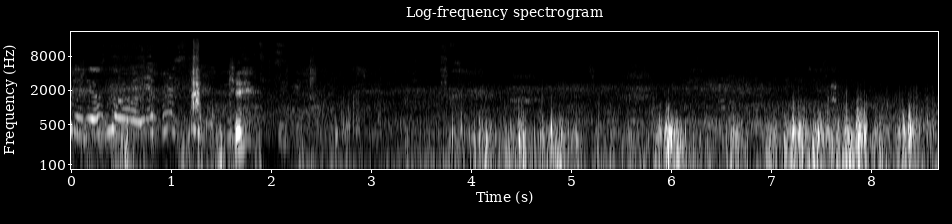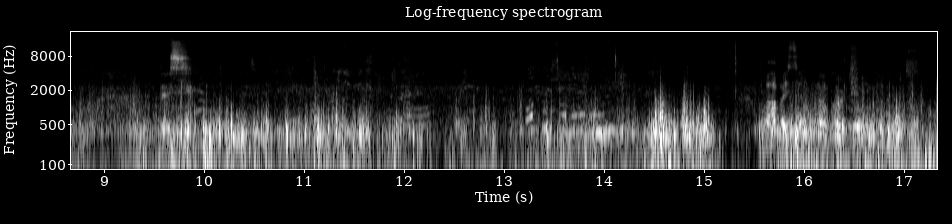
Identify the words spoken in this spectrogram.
Meu Deus, não, olha pra cima. Que? Desce. Ah, vai ser não cortou ainda.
